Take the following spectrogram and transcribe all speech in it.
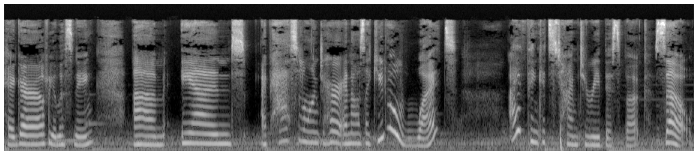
Hey girl, if you're listening. Um, and I passed it along to her and I was like, you know what? I think it's time to read this book. So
